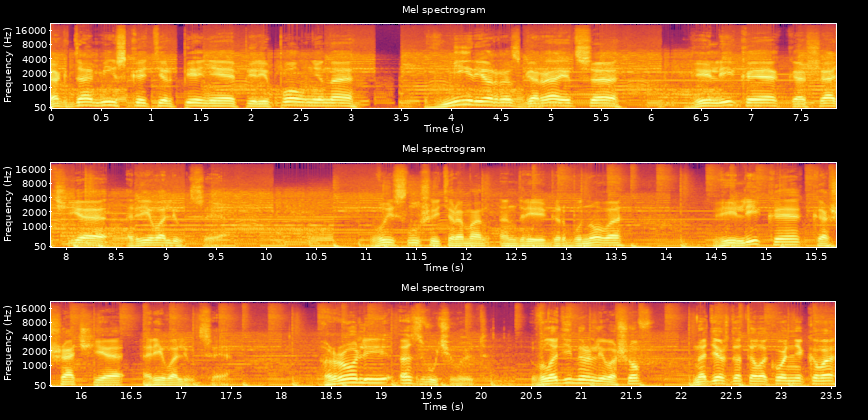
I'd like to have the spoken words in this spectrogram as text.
Когда миска терпения переполнена, в мире разгорается Великая кошачья революция. Вы слушаете роман Андрея Горбунова «Великая кошачья революция». Роли озвучивают Владимир Левашов, Надежда Толоконникова,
